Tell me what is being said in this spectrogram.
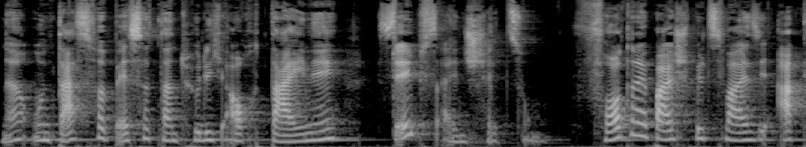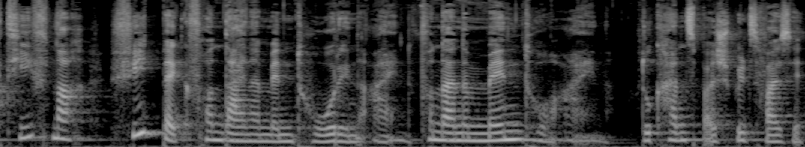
Ne? Und das verbessert natürlich auch deine Selbsteinschätzung. Fordere beispielsweise aktiv nach Feedback von deiner Mentorin ein, von deinem Mentor ein. Du kannst beispielsweise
